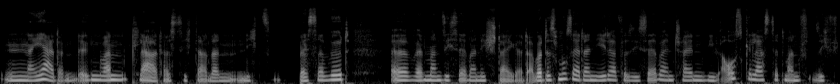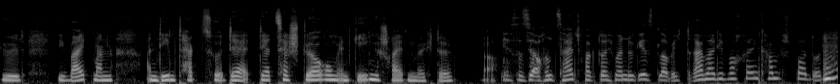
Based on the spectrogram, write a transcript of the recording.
naja, dann irgendwann klar, dass sich da dann nichts besser wird, äh, wenn man sich selber nicht steigert. Aber das muss ja dann jeder für sich selber entscheiden, wie ausgelastet man sich fühlt, wie weit man an dem Tag zur der, der Zerstörung entgegenschreiten möchte. Ja. Ja, es ist ja auch ein Zeitfaktor. Ich meine, du gehst, glaube ich, dreimal die Woche in Kampfsport, oder? Mhm.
